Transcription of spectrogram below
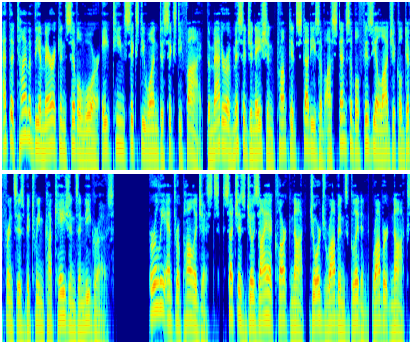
at the time of the American Civil War 1861 the matter of miscegenation prompted studies of ostensible physiological differences between Caucasians and Negroes. Early anthropologists, such as Josiah Clark Nott, George Robins Gliddon, Robert Knox,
